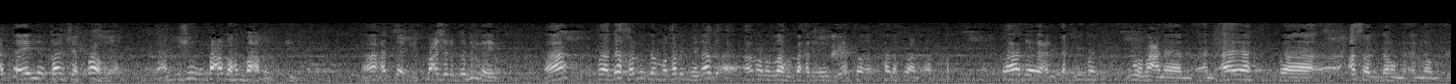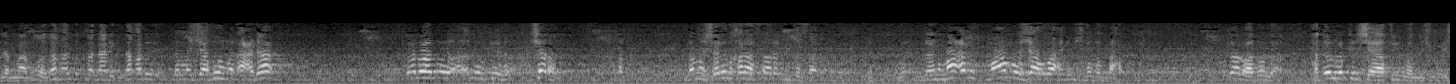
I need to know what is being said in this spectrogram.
حتى انه كان شفاف يعني. يعني يشوف بعضهم بعضا كذا. ها حتى 12 قبيلة هنا ها فدخلوا لما خرج من هناك أمر الله البحر فخلقوا عن الأرض. فهذا يعني تقريبا هو معنى الآية. فحصل لهم أنهم لما هو دخل كذلك دخلوا. لما شافوهم الأعداء قالوا هذول كيف؟ شرد لما شرد خلاص صار الانتصار لأنه ما عرف ما عمره شاف واحد فوق البحر. قالوا هذول هذول وكل شياطين ولا شو إيش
